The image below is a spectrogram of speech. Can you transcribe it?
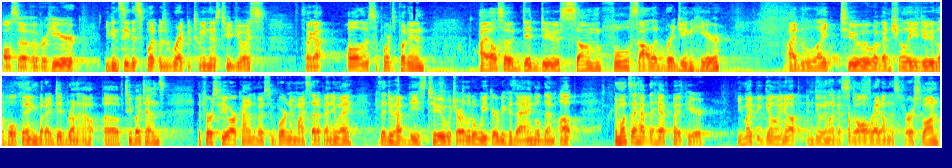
Also over here, you can see the split was right between those two joists. So I got all those supports put in. I also did do some full solid bridging here. I'd like to eventually do the whole thing, but I did run out of 2x10s. The first few are kind of the most important in my setup anyway, I do have these two, which are a little weaker because I angled them up. And once I have the half pipe here, you might be going up and doing like a stall right on this first one.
